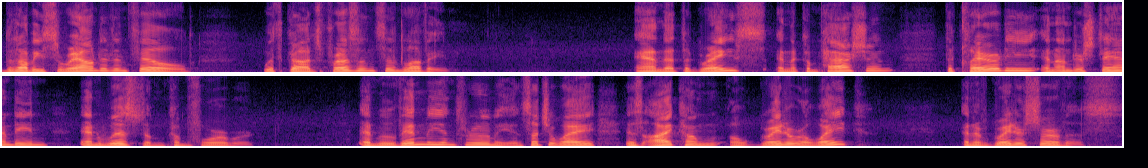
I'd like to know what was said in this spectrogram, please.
that I be surrounded and filled with God's presence and loving and that the grace and the compassion, the clarity and understanding and wisdom come forward and move in me and through me in such a way as I come greater awake and of greater service.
